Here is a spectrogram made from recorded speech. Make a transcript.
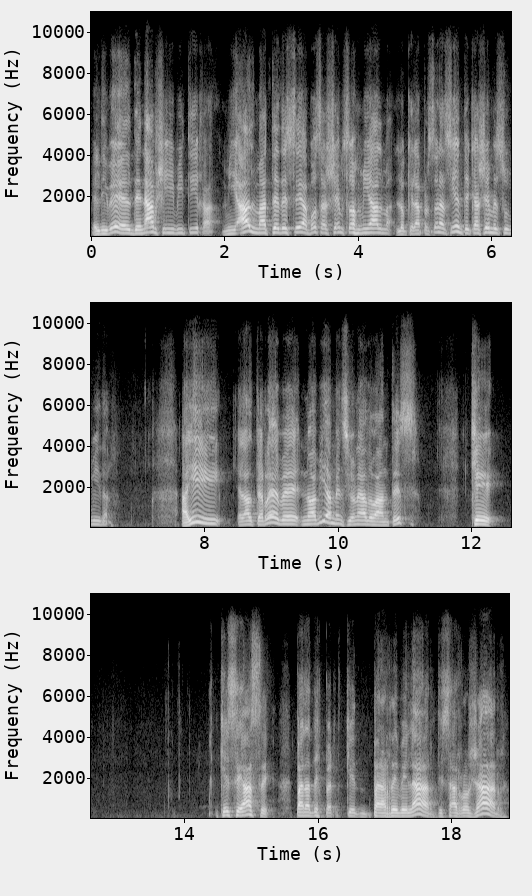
el nivel de Nafshi y Bitija. Mi alma te desea, vos Hashem sos mi alma, lo que la persona siente que Hashem es su vida. Ahí el Alter Rebbe no había mencionado antes que, que se hace para, que, para revelar, desarrollar,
